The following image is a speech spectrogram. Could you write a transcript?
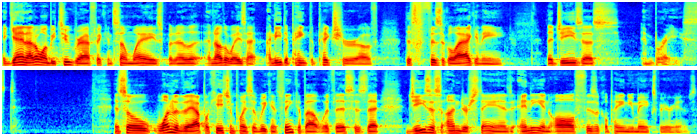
Again, I don't want to be too graphic in some ways, but in other ways, I, I need to paint the picture of this physical agony that Jesus embraced. And so, one of the application points that we can think about with this is that Jesus understands any and all physical pain you may experience.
